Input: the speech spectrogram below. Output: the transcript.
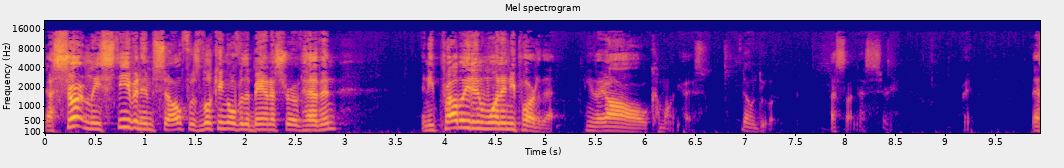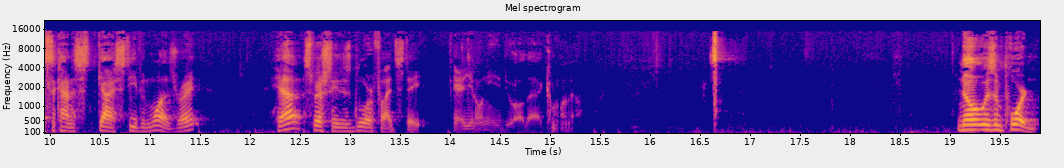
Now, certainly, Stephen himself was looking over the banister of heaven, and he probably didn't want any part of that. He's like, oh, come on, guys. Don't do it. That's not necessary. Right? That's the kind of guy Stephen was, right? Yeah, especially in his glorified state. Yeah, you don't need to do all that. Come on now. No, it was important.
